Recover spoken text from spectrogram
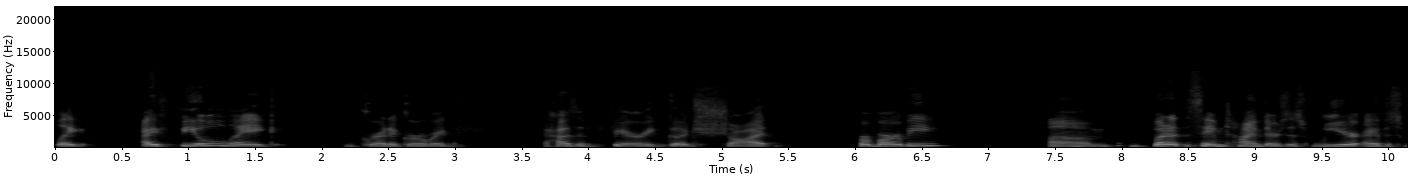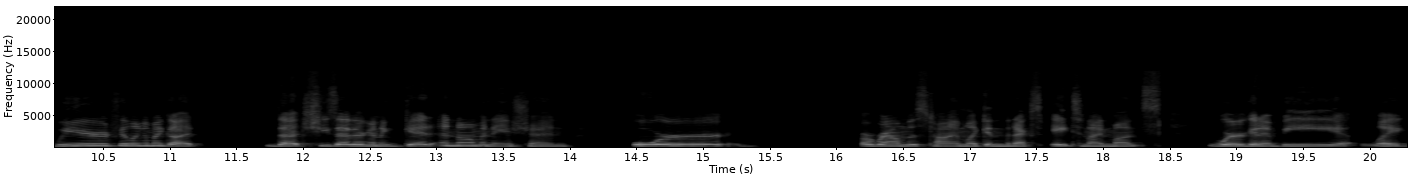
like I feel like Greta Gerwig has a very good shot for Barbie. Um, but at the same time, there's this weird I have this weird feeling in my gut that she's either gonna get a nomination or around this time, like in the next eight to nine months, we're gonna be like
